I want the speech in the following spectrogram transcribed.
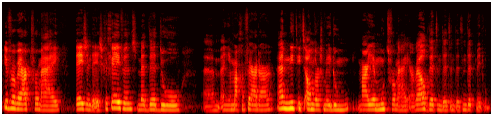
Je verwerkt voor mij deze en deze gegevens met dit doel. Ehm, en je mag er verder niet iets anders mee doen, maar je moet voor mij er wel dit en dit en dit en dit mee doen.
